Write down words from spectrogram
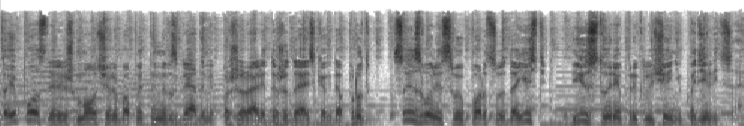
Да и после лишь молча любопытными взглядами пожирали, дожидаясь, когда пруд соизволит свою порцию доесть и история приключений поделиться.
